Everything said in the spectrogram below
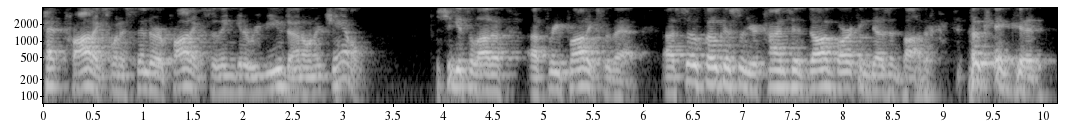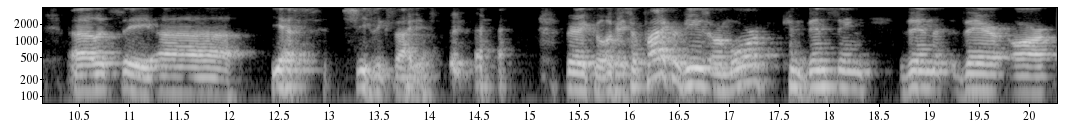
pet products want to send her a product so they can get a review done on her channel. She gets a lot of uh, free products for that. Uh, so focused on your content, dog barking doesn't bother. okay, good. Uh, let's see. Uh, yes, she's excited. Very cool. Okay, so product reviews are more convincing than there are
